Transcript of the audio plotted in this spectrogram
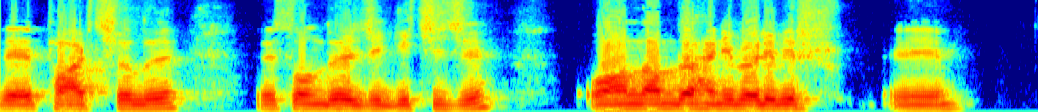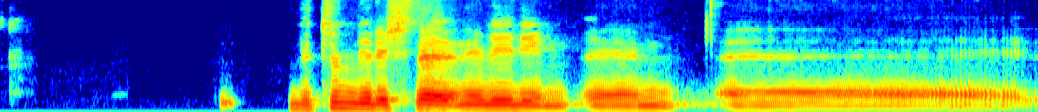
ve parçalı ve son derece geçici. O anlamda hani böyle bir e, bütün bir işte ne bileyim e, e,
